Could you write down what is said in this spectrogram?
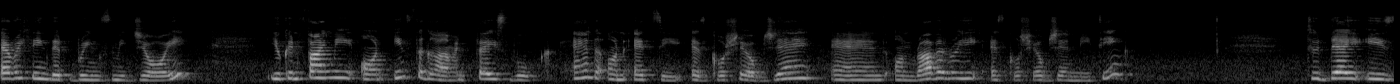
everything that brings me joy. You can find me on Instagram and Facebook and on Etsy as Crochet Objet and on Ravelry as Crochet Objet Knitting. Today is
